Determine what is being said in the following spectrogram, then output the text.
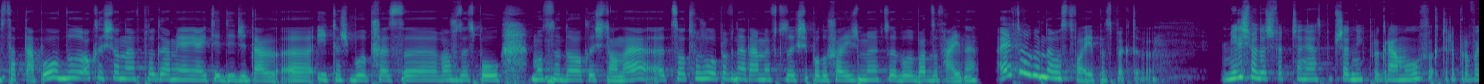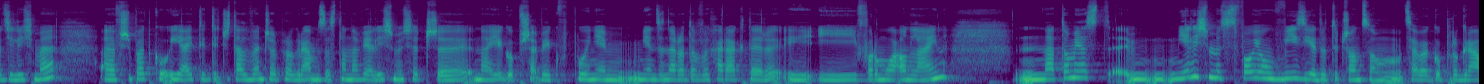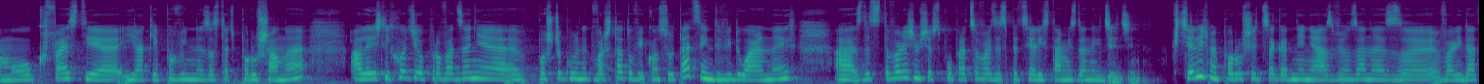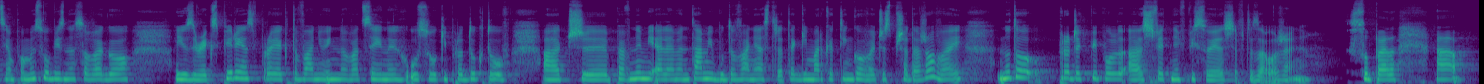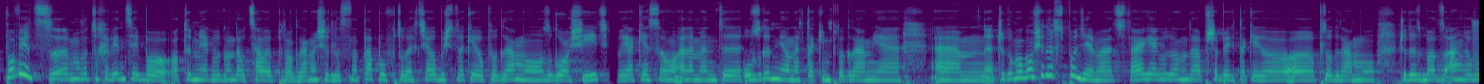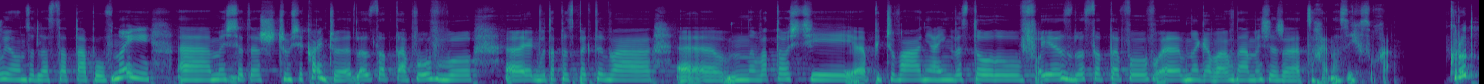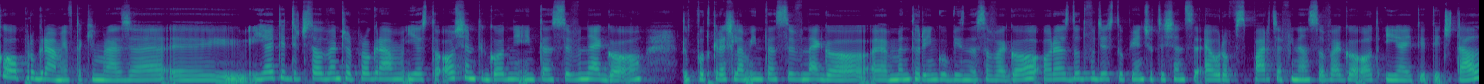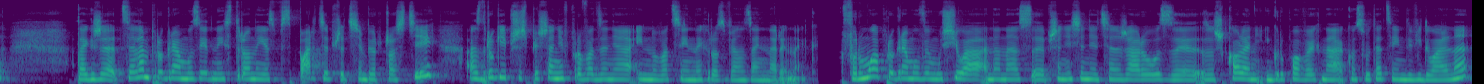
startupów, były określone w programie AIT Digital i też były przez wasz zespół mocno dookreślone, co otworzyło pewne ramy, w których się poruszaliśmy, które były bardzo fajne. A jak to wyglądało z twojej perspektywy? Mieliśmy doświadczenia z poprzednich programów, które prowadziliśmy. E, w przypadku EIT Digital Venture Program zastanawialiśmy się, czy na jego przebieg wpłynie międzynarodowy charakter i, i formuła online. Natomiast mieliśmy swoją wizję dotyczącą całego programu, kwestie, jakie powinny zostać poruszone, ale jeśli chodzi o prowadzenie poszczególnych warsztatów i konsultacji indywidualnych, zdecydowaliśmy się współpracować ze specjalistami z danych dziedzin. Chcieliśmy poruszyć zagadnienia związane z walidacją pomysłu biznesowego, user experience w projektowaniu innowacyjnych usług i produktów, czy pewnymi elementami budowania strategii marketingowej czy sprzedażowej, no to Project People świetnie wpisuje się w te założenia. Super. A Powiedz e, może trochę więcej bo o tym, jak wyglądał cały program. Myślę, dla startupów, które chciałyby się do takiego programu zgłosić, jakie są elementy uwzględnione w takim programie, czego mogą się też spodziewać, tak? jak wygląda przebieg takiego e, programu, czy to jest bardzo angażujące dla startupów. No i e, myślę też, czym się kończy dla startupów, bo jakby ta perspektywa wartości pitchowania inwestorów jest dla startupów mega ważna. Myślę, że trochę nas ich słucha. Krótko o programie w takim razie. EIT y, Digital Venture Program jest to 8 tygodni intensywnego, tu podkreślam intensywnego e, mentoringu biznesowego oraz do 25 tysięcy euro wsparcia finansowego od EIT Digital. Także celem programu z jednej strony jest wsparcie przedsiębiorczości, a z drugiej przyspieszenie wprowadzenia innowacyjnych rozwiązań na rynek. Formuła programu wymusiła na nas przeniesienie ciężaru z, ze szkoleń i grupowych na konsultacje indywidualne,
